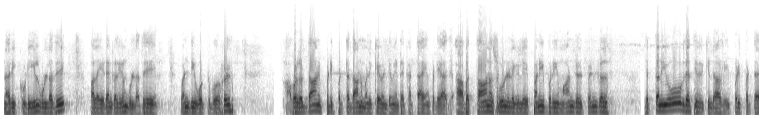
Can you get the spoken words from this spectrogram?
நரிக்குடியில் உள்ளது. பல இடங்களிலும் உள்ளது. வண்டி ஓட்டுபவர்கள் அவர்கள்தான் இப்படிப்பட்ட தானம் அளிக்க வேண்டும் என்ற கட்டாயம் கிடையாது. ஆபத்தான சூழ்நிலைகளிலே பணிபுரியும் ஆண்கள் பெண்கள் எத்தனையோ விதத்தில் இருக்கின்றார்கள். இப்படிப்பட்ட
